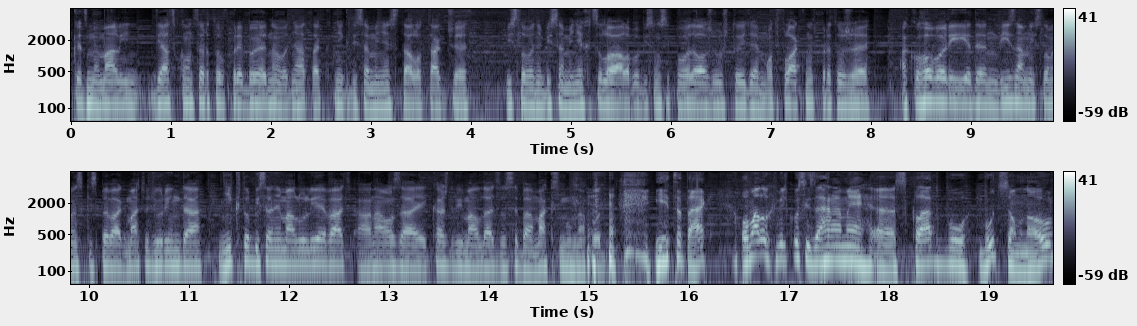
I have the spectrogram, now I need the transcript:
keď sme mali viac koncertov v priebehu jedného dňa, tak nikdy sa mi nestalo tak, že vyslovene by sa mi nechcelo, alebo by som si povedal, že už to idem odflaknúť, pretože ako hovorí jeden významný slovenský spevák Maťo Ďurinda, nikto by sa nemal ulievať a naozaj každý by mal dať zo seba maximum na pod. Je to tak. O malú chvíľku si zahráme e, skladbu Buď so mnou, e,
